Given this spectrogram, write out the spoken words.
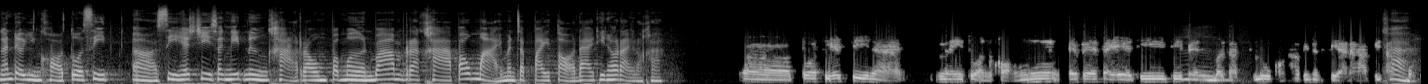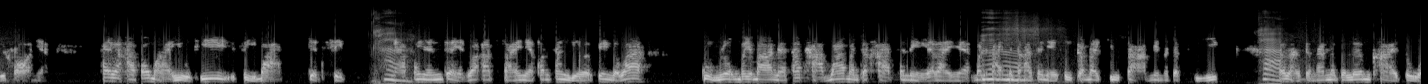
งั้นเดี๋ยวยิงขอตัว C อ่า CHG สักนิดนึงค่ะ เราประเมินว่าราคาเป้าหมายมันจะไปต่อได้ที่เท่าไหร่หรอคะเอ่อตัว CHG เนี่ย ในส่วนของ FSIA ที่ที่เป็นอืมบริษัทลูกของทางพินันเซียนะครับ ที่ค่ะทำผลวิเคราะห์เนี่ยให้ราคาเป้าหมายอยู่ที่ 4 บาท 70ค่ะนะครับเพราะฉะนั้นจะเห็นว่าอัพไซด์เนี่ยค่อนข้างเยอะเพียงแต่ว่ากลุ่มโรงพยาบาลเนี่ยถ้าถามว่ามันจะขาดเสน่ห์อะไรเนี่ยมันขาดอ่ามันจะขาดเสน่ห์คือกำไร Q3 เนี่ยมันจะพีคค่ะแล้วหลังจากนั้นมันจะเริ่มคลายตัว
